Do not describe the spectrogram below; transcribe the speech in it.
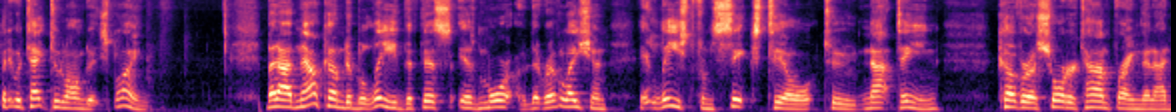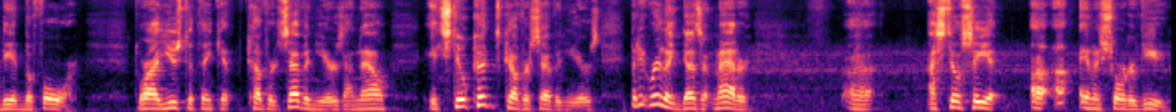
but it would take too long to explain. But I've now come to believe that this is more that Revelation, at least from six till to nineteen, cover a shorter time frame than I did before. Where I used to think it covered seven years. I now it still could cover seven years, but it really doesn't matter. Uh, I still see it uh, uh, in a shorter view.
